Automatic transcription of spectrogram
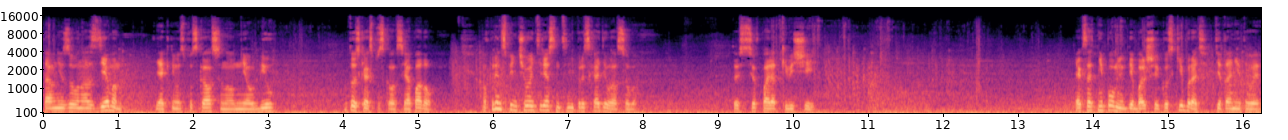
Там внизу у нас демон. Я к нему спускался, но он меня убил. Ну, то есть как спускался, я падал. Но, в принципе, ничего интересного-то не происходило особо. То есть все в порядке вещей. Я, кстати, не помню, где большие куски брать, титанитовые.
